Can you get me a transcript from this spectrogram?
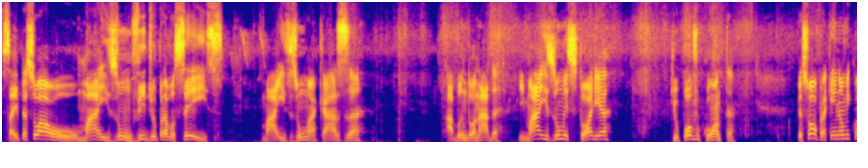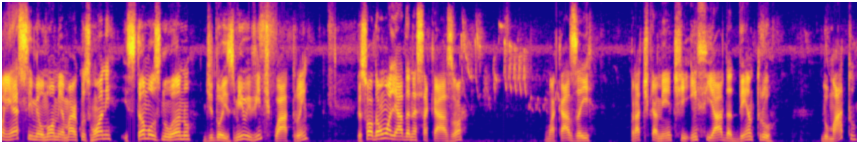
Isso aí, pessoal, mais um vídeo para vocês. Mais uma casa abandonada e mais uma história que o povo conta. Pessoal, para quem não me conhece, meu nome é Marcos Rony. Estamos no ano de 2024, hein? Pessoal, dá uma olhada nessa casa, ó. Uma casa aí praticamente enfiada dentro do mato.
